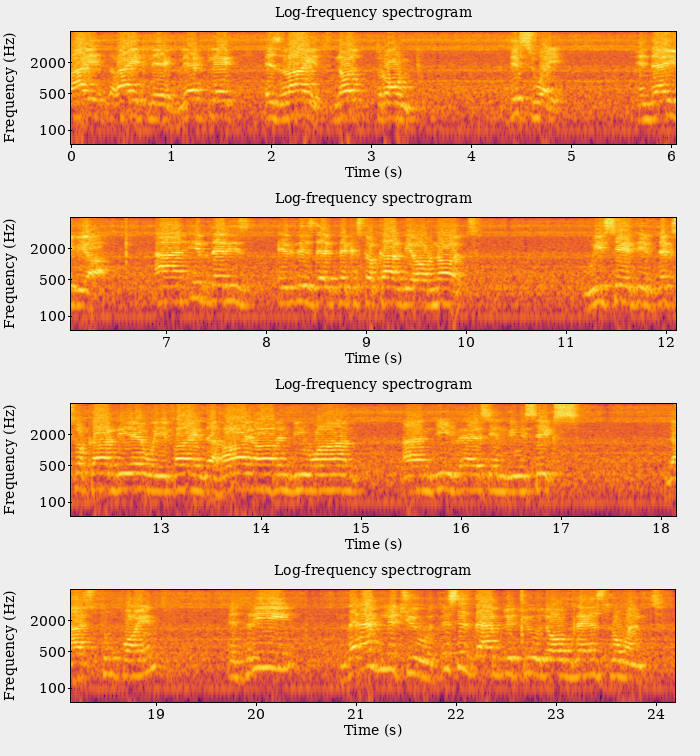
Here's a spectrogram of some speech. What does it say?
right, right leg, left leg is right, not wrong. This way, in the AVR. And if there is, if there is dextrocardia or not, we said if dextrocardia, we find a high R in V1 and deep S in V6. That's two point. Three, the amplitude. This is the amplitude of the instrument.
